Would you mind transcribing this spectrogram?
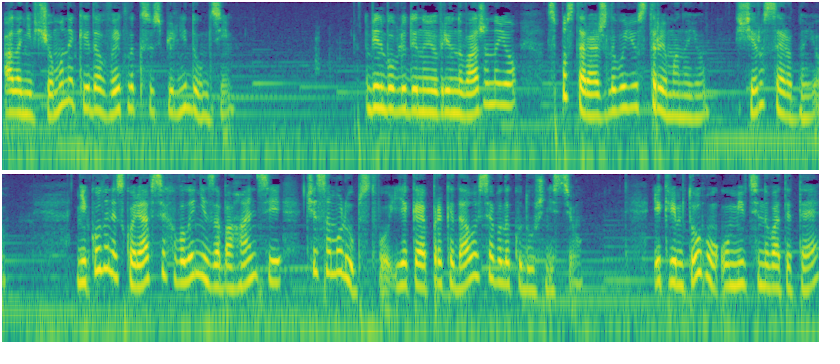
але ні в чому не кидав виклик суспільній думці. Він був людиною врівноваженою, спостережливою, стриманою, щиросердною. Ніколи не скорявся хвилині забаганці чи самолюбству, яке прикидалося великодушністю. І крім того, умів цінувати те,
